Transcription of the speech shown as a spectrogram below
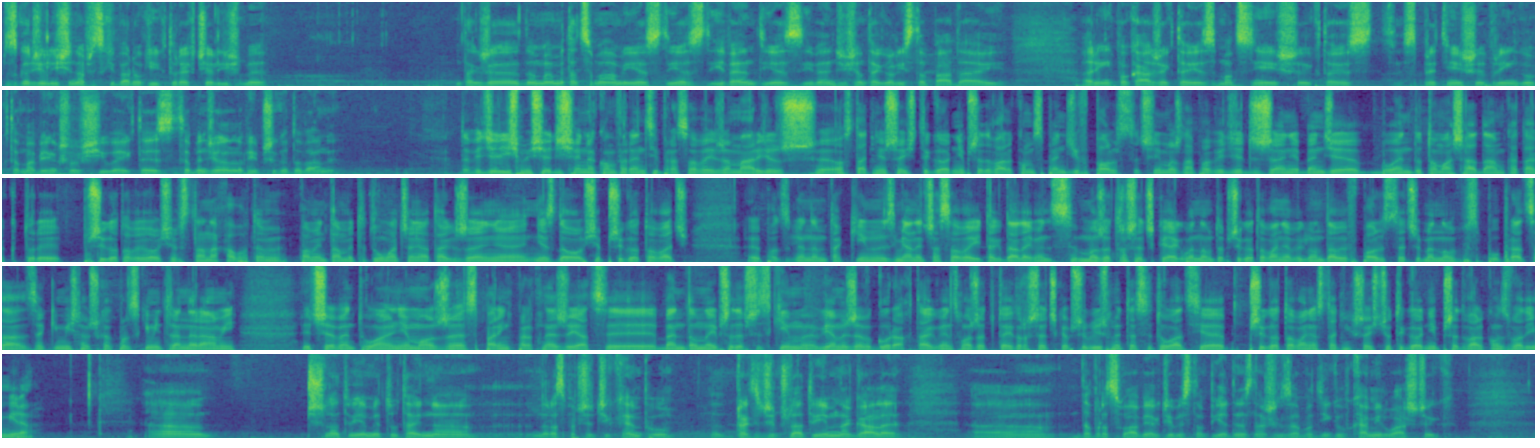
Zgodzili się na wszystkie warunki, które chcieliśmy. Także no, mamy to, co mamy. Jest, jest event, jest event 10 listopada i ring pokaże, kto jest mocniejszy, kto jest sprytniejszy w ringu, kto ma większą siłę i kto, jest, kto będzie lepiej przygotowany. Dowiedzieliśmy się dzisiaj na konferencji prasowej, że Mariusz e, ostatnie 6 tygodni przed walką spędzi w Polsce, czyli można powiedzieć, że nie będzie błędu Tomasza Adamka, tak, który przygotowywał się w Stanach, a potem pamiętamy te tłumaczenia, tak, że nie, nie zdołał się przygotować e, pod względem takim zmiany czasowej i tak dalej, więc może troszeczkę jak będą te przygotowania wyglądały w Polsce, czy będą współpraca z jakimiś na przykład polskimi trenerami, czy ewentualnie może sparring partnerzy jacy będą, no i przede wszystkim wiemy, że w górach, tak, więc może tutaj troszeczkę przybliżmy tę sytuację przygotowań ostatnich 6 tygodni przed walką z Władimirem. E, Przylatujemy tutaj na, na rozpoczęcie kempu. Praktycznie przylatujemy na galę e, do Wrocławia, gdzie wystąpi jeden z naszych zawodników, Kamil Łaszczyk,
